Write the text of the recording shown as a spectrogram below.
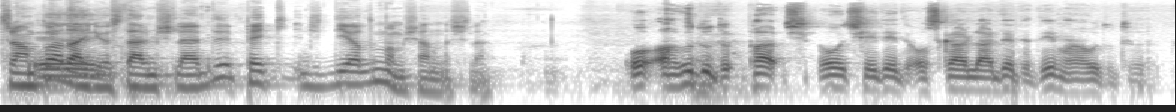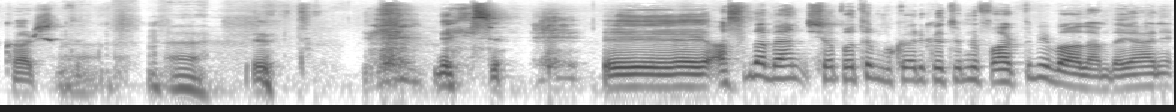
Trump'ı ee, aday göstermişlerdi. Pek ciddiye alınmamış anlaşılan. O Ahududu, o şey dedi, Oscar'lar dedi değil mi Ahududu karşıtı. evet. Neyse. Ee, aslında ben Şapat'ın bu karikatürünü farklı bir bağlamda yani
